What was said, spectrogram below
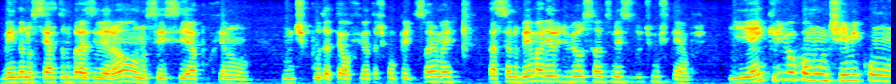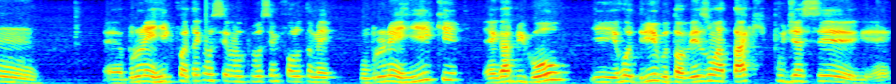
vem dando certo no Brasileirão. Não sei se é porque não, não disputa até o fim outras competições, mas está sendo bem maneiro de ver o Santos nesses últimos tempos. E é incrível como um time com é, Bruno Henrique, foi até que você, que você me falou também, com Bruno Henrique, é, Gabigol e Rodrigo, talvez um ataque que podia ser é,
